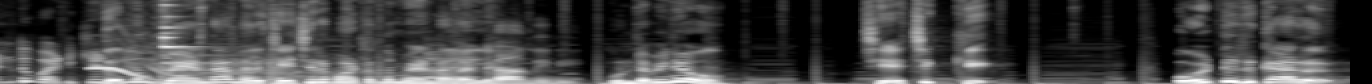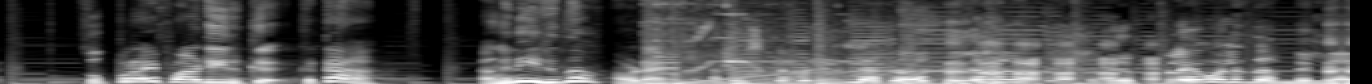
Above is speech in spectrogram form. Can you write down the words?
കണ്ടു പഠിക്കണം ഇതൊന്നും വേണ്ടെന്നല്ലേ. ചേച്ചിയുടെ പാട്ടൊന്നും വേണ്ടെന്നല്ലേ? വേണ്ടാന്നിനി. ഗുണ്ടബിനു ചേച്ചിക്ക് പോയിട്ടിരിക്കാറ്. സൂപ്പറായി പാടിയിരിക്ക് കേട്ടാ? അങ്ങനെ ഇരുന്നു അവിടെ? അത് റിപ്ലൈ പോലും തന്നില്ല.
